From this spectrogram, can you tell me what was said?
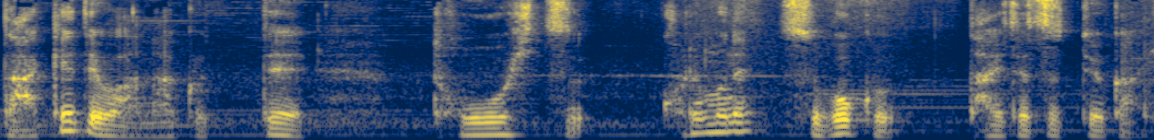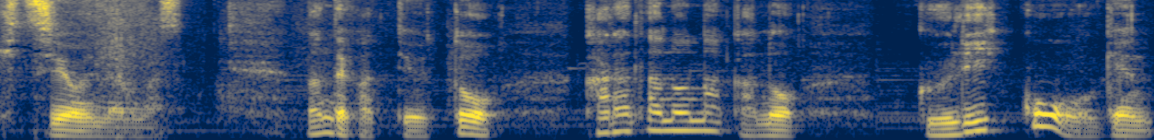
だけではなくって糖質。これもねすごく大切っていうか必要になります。なんでかっていうと体の中のグリコーゲン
